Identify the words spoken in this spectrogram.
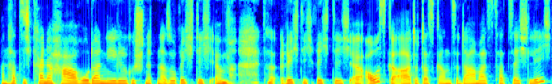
Man hat sich keine Haare oder Nägel geschnitten, also richtig, ähm, richtig, richtig äh, ausgeartet das Ganze damals tatsächlich.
